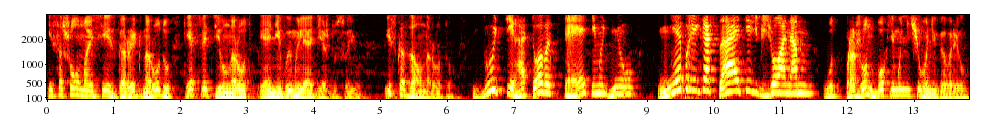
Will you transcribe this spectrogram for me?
и сошел Моисей с горы к народу и осветил народ, и они вымыли одежду свою. И сказал народу, «Будьте готовы к третьему дню, не прикасайтесь к женам». Вот про жен Бог ему ничего не говорил.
